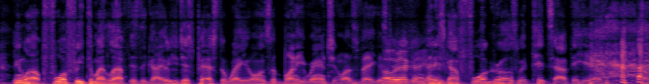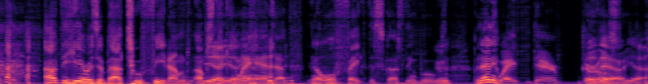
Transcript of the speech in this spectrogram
Meanwhile, four feet to my left is the guy who he just passed away. He owns the Bunny Ranch in Las Vegas. Oh, that guy, And he's got four girls with tits out to here. Out to here is about two feet. I'm I'm Yeah, sticking yeah, my yeah. hands out. You know, all fake, disgusting boobs. Mm. But anyway, they're girls. there, yeah.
